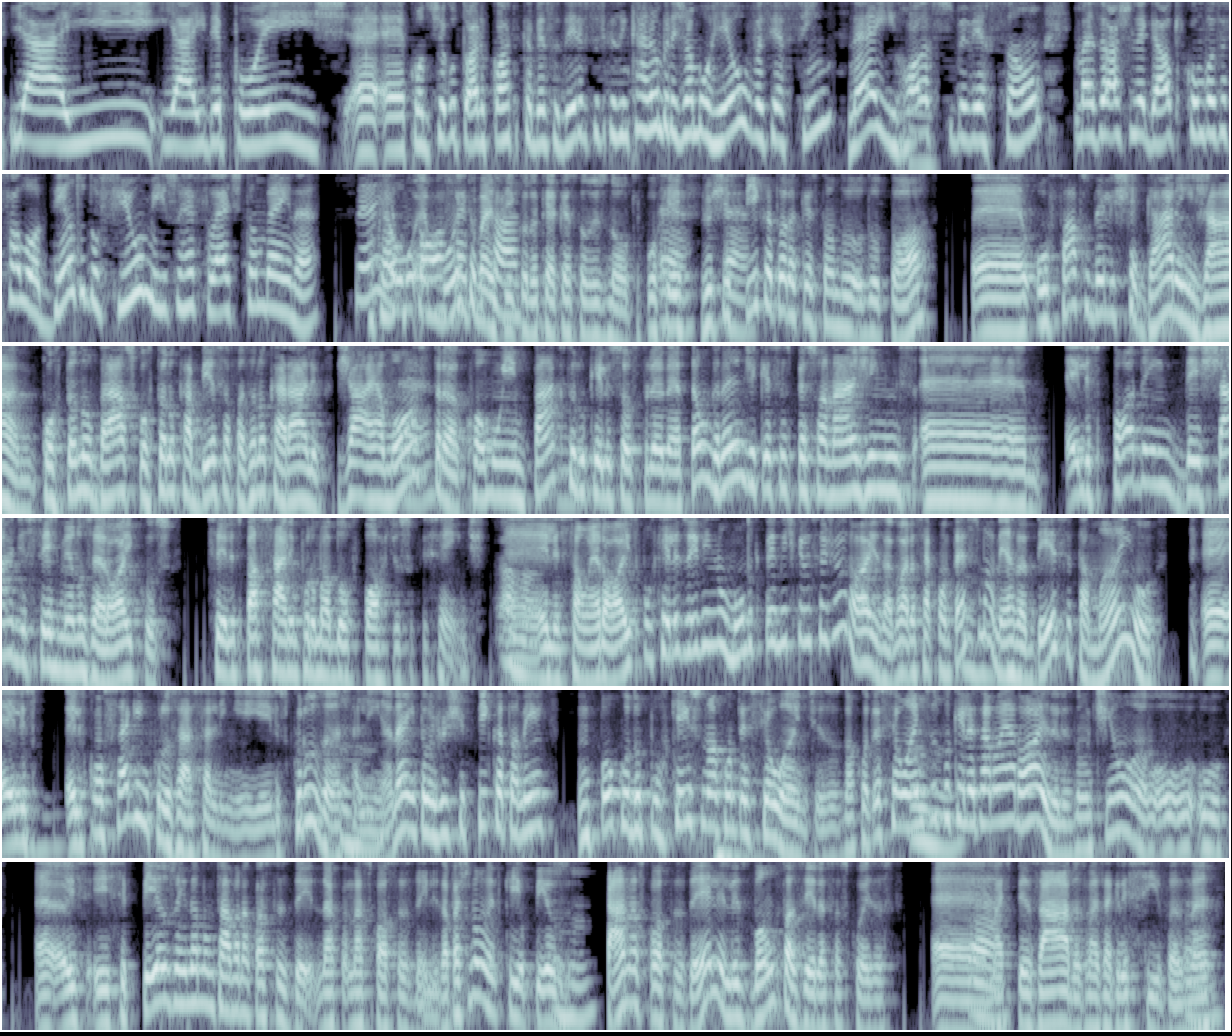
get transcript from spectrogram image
E aí. E aí depois, é, é, quando chega o Thor e corta a cabeça dele, você fica assim, caramba, ele já morreu, vai ser assim, né? E rola uhum. essa subversão. Mas eu acho legal que, como você falou, dentro do filme, isso reflete também, né? É, é, é, muito mais rico do que a questão do Snoke, porque é, justifica é. toda a questão do, do Thor, é, o fato deles chegarem já cortando o braço, cortando cabeça, fazendo caralho, já é, mostra como o impacto do que eles sofreram é tão grande que esses personagens eles podem deixar de ser menos heróicos se eles passarem por uma dor forte o suficiente. Uhum. É, eles são heróis porque eles vivem num mundo que permite que eles sejam heróis. Agora, se acontece uhum. uma merda desse tamanho, é, eles, eles conseguem cruzar essa linha e eles cruzam essa uhum. linha, né? Então justifica também um pouco do porquê isso não aconteceu antes. Isso não aconteceu antes uhum. porque eles eram heróis, eles não tinham o, o, o é, esse peso ainda não estava na costas de, na, nas costas deles. A partir do momento que o peso uhum. tá nas costas dele, eles vão fazer essas coisas é, é. mais pesadas, mais agressivas, né?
